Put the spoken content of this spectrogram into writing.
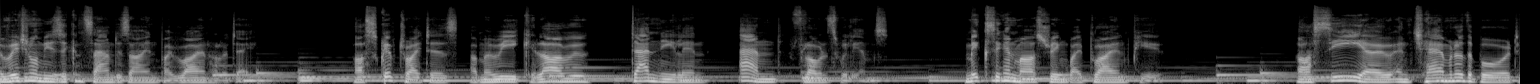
Original music and sound design by Ryan Holiday. Our script writers are Marie Kilaru, Dan Nealon, and Florence Williams. Mixing and mastering by Brian Pugh. Our CEO and chairman of the board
